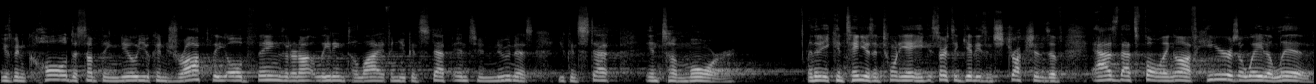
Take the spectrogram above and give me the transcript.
You've been called to something new. You can drop the old things that are not leading to life, and you can step into newness. You can step into more. And then he continues in 28, he starts to give these instructions of as that's falling off, here's a way to live.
